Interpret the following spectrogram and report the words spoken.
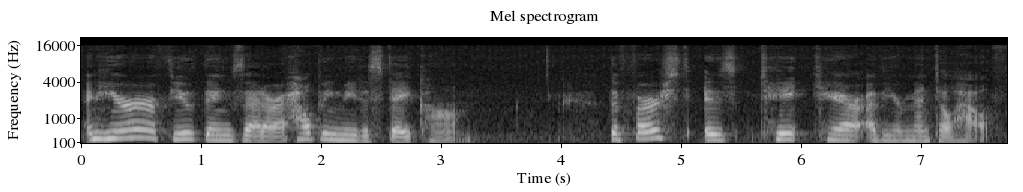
And here are a few things that are helping me to stay calm. The first is take care of your mental health.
